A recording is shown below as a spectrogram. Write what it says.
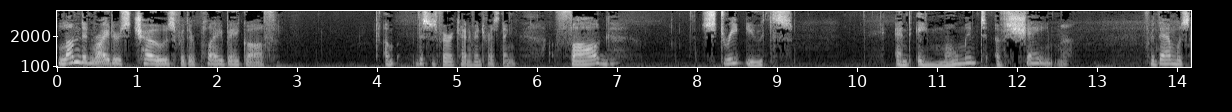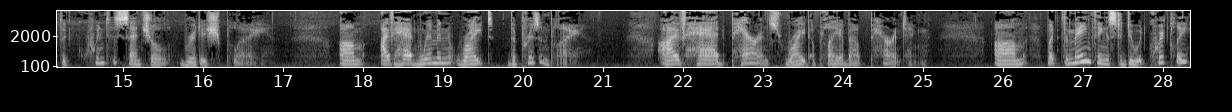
London writers chose for their play Bake Off, um, this is very kind of interesting, fog, street youths, and a moment of shame. For them was the quintessential British play. Um, I've had women write the prison play. I've had parents write a play about parenting. Um, but the main thing is to do it quickly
